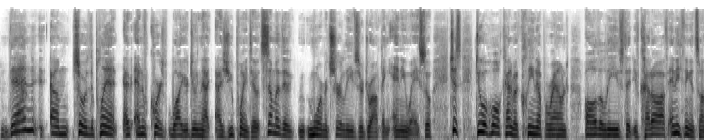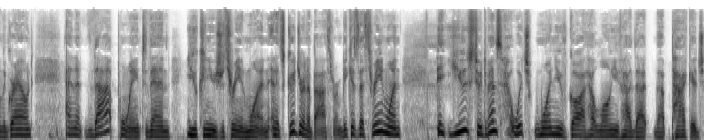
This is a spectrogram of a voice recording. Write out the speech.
Then, um, so the plant, and of course, while you're doing that, as you point out, some of the more mature leaves are dropping anyway. So just do a whole kind of a cleanup around all the leaves that you've cut off, anything that's on the ground. And at that point, then you can use your three in one. And it's good you're in a bathroom because the three in one, it used to, it depends how, which one you've got, how long you've had that, that package.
